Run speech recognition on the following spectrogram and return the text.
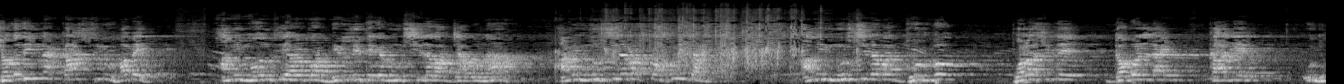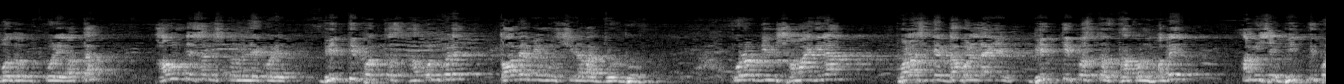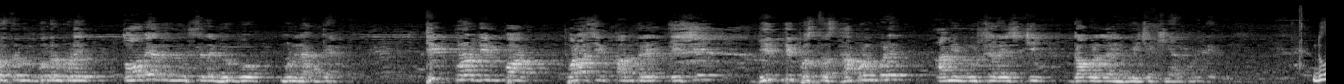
যতদিন না কাজ শুরু হবে, আমি মন্ত্রী হওয়ার পর দিল্লি থেকে মুর্শিদাবাদ যাব না। আমি মুর্শিদাবাদ কখনই যাব আমি মুর্শিদাবাদ ঢুকবো, পলাশিতে ডবল লাইন কাজের উদ্বোধন করে, অর্থাৎ ফাউন্ডেশন স্টোনে করে, ভিত্তিপত্র স্থাপন করে, তবে আমি মুর্শিদাবাদ ঢুকবো। পনেরো দিন সময় দিলাম, পলাশিতে ডবল লাইনের ভিত্তিপ্রস্তর স্থাপন হবে। আমি সেই ভিত্তিপ্রস্তর উদ্বোধন করে তবে আমি মুর্শিদে ঢুকবো মনে রাখবেন। ঠিক পনেরো দিন পর পলাশির প্রান্তরে এসে ভিত্তিপ্রস্তর স্থাপন করে আমি মুর্শিদে এসেছি ডবল লাইন হয়েছে, খেয়াল করবে। দু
